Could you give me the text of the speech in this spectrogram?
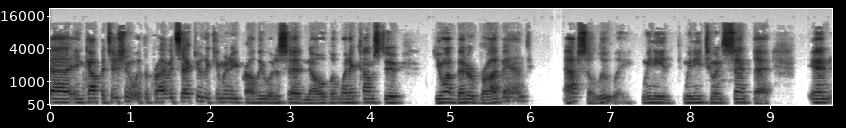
uh, in competition with the private sector? the community probably would have said no but when it comes to do you want better broadband? Absolutely. We need we need to incent that. And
